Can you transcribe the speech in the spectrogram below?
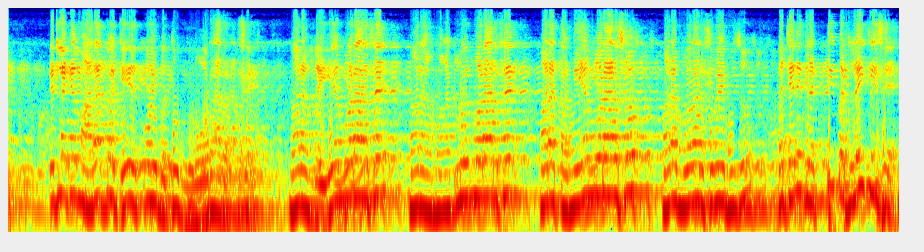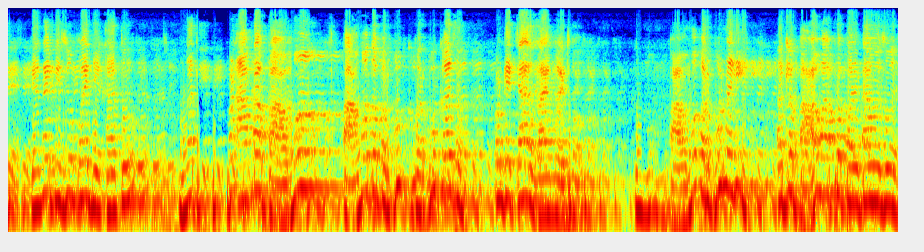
એટલે કે મારા તો જે કોઈ બધું મોરાર છે મારા મૈયે મોરાર છે મારા માટલું મોરાર છે મારા તમે મોરાર છો મારા મોરાર સિવાય બીજું જેની દ્રષ્ટિ બદલાઈ ગઈ છે, એને બીજું કોઈ દેખાતું નથી. પણ આપણા ભાવમાં ભાવમાં તો પ્રભુ પ્રભુ કહે પણ કે ચાર રાય હોય ભાવમાં પ્રભુ નહીં, એટલે ભાવ આપણો પલટાવો જોઈએ.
